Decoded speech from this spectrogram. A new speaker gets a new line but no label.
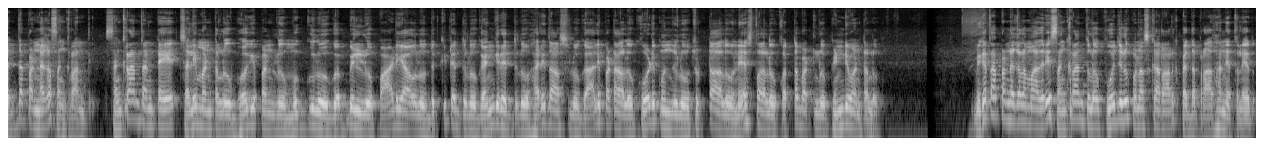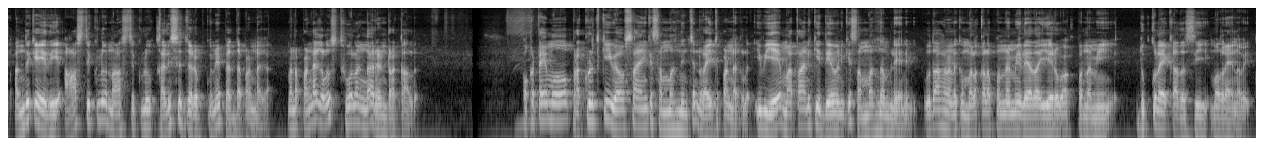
పెద్ద పండగ సంక్రాంతి. సంక్రాంతి అంటే చలిమంటలు భోగి పండ్లు ముగ్గులు గొబ్బిళ్ళు పాడి ఆవులు దుక్కిటెద్దులు గంగిరెద్దులు హరిదాసులు గాలిపటాలు కోడిపుంజులు చుట్టాలు నేస్తాలు కొత్త బట్టలు పిండి వంటలు. మిగతా పండుగల మాదిరి సంక్రాంతిలో పూజలు పునస్కారాలకు పెద్ద ప్రాధాన్యత లేదు. అందుకే ఇది ఆస్తికులు నాస్తికులు కలిసి జరుపుకునే పెద్ద పండగ. మన పండగలు స్థూలంగా రెండు రకాలు. ఒకటేమో ప్రకృతికి వ్యవసాయానికి సంబంధించిన రైతు పండుగలు. ఇవి ఏ మతానికి దేవునికి సంబంధం లేనివి. ఉదాహరణకు మొలకల పున్నమి లేదా ఏరువాక పున్నమి దుక్కుల ఏకాదశి మొదలైనవి.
